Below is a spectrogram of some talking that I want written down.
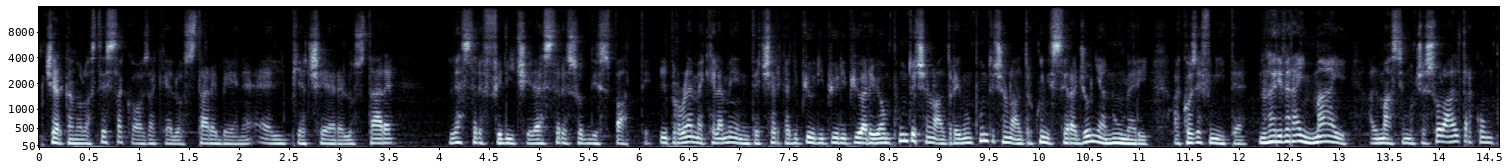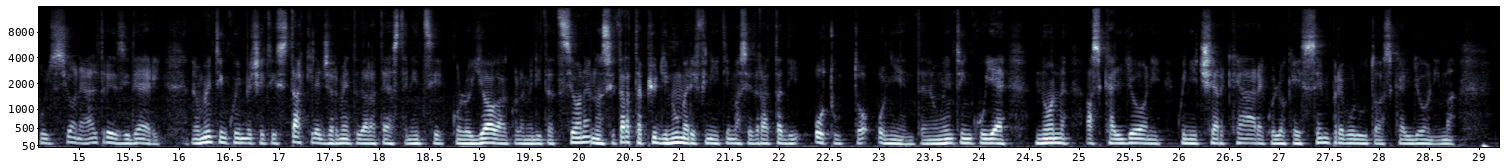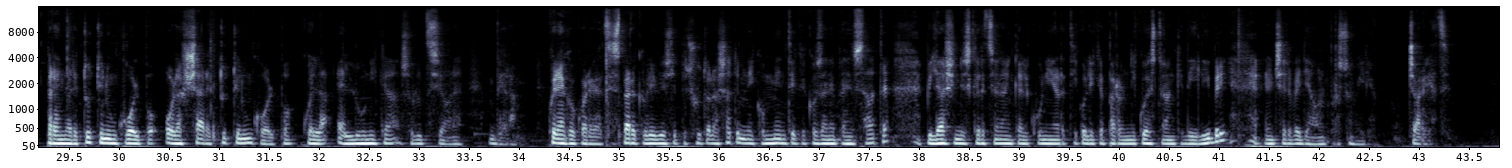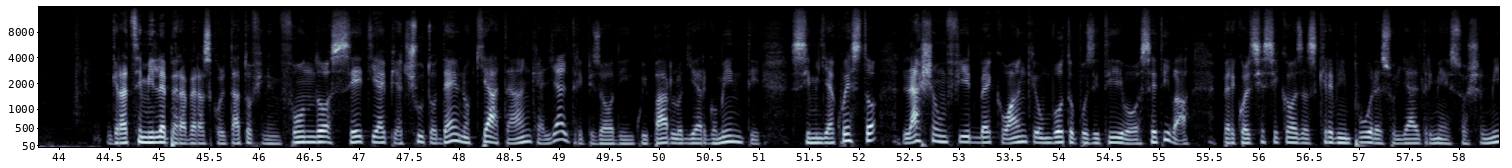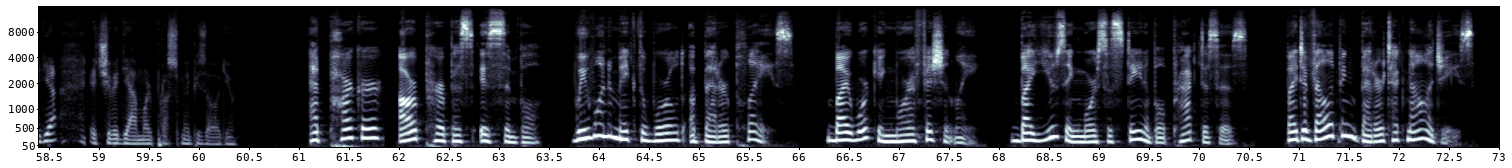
cercano la stessa cosa che è lo stare bene, è il piacere, lo stare l'essere felici, l'essere soddisfatti. Il problema è che la mente cerca di più, di più, di più, arriva a un punto e c'è un altro, arriva a un punto e c'è un altro, quindi se ragioni a numeri, a cose finite, non arriverai mai al massimo, c'è solo altra compulsione, altri desideri. Nel momento in cui invece ti stacchi leggermente dalla testa, inizi con lo yoga, con la meditazione, non si tratta più di numeri finiti, ma si tratta di o tutto o niente. Nel momento in cui è non a scaglioni, quindi cercare quello che hai sempre voluto a scaglioni, ma prendere tutto in un colpo o lasciare tutto in un colpo, quella è l'unica soluzione vera. Quindi ecco qua ragazzi, spero che il video vi sia piaciuto, lasciatemi nei commenti che cosa ne pensate, vi lascio in descrizione anche alcuni articoli che parlano di questo e anche dei libri e noi ci rivediamo al prossimo video. Ciao ragazzi! Grazie mille per aver ascoltato fino in fondo. Se ti è piaciuto, dai un'occhiata anche agli altri episodi in cui parlo di argomenti simili a questo. Lascia un feedback o anche un voto positivo se ti va. Per qualsiasi cosa scrivi pure sugli altri miei social media e ci vediamo al prossimo episodio. At Parker, our purpose is simple. We want to make the world a better place by working more efficiently, by using more sustainable practices, by developing better technologies.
